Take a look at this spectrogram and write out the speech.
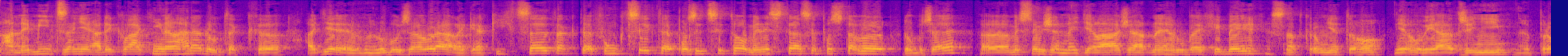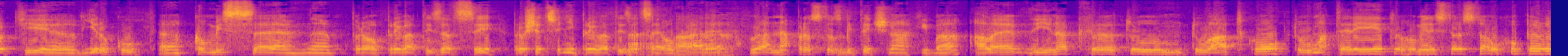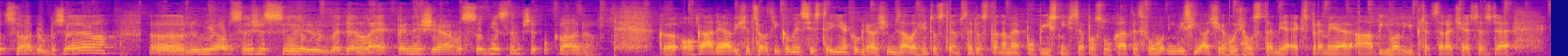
a nemít za ně adekvátní náhradu, tak eh, ať je Luboš Zaurálek jaký chce, tak té funkci, k té pozici toho ministra se postavil dobře. Eh, myslím, že nedělá žádné hrubé chyby, snad kromě toho jeho vyjádření proti eh, výroku komise pro privatizaci, pro šetření privatizace OKD byla naprosto zbytečná chyba, ale jinak tu, tu látku, tu materii toho ministerstva uchopil docela dobře a e, domnívám se, že si vede lépe, než já osobně jsem předpokládal. K OKD a vyšetřovací komisi stejně jako k dalším záležitostem se dostaneme po písničce. Posloucháte svobodný vysílač, jehož hostem je ex-premiér a bývalý předseda ČSSD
